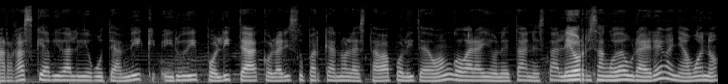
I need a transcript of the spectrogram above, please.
argazkia bidali digute handik, irudi politak, olarizu parkea nola ez daba polita egon, gogarai honetan, ez da, lehor izango daura ere, baina bueno,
